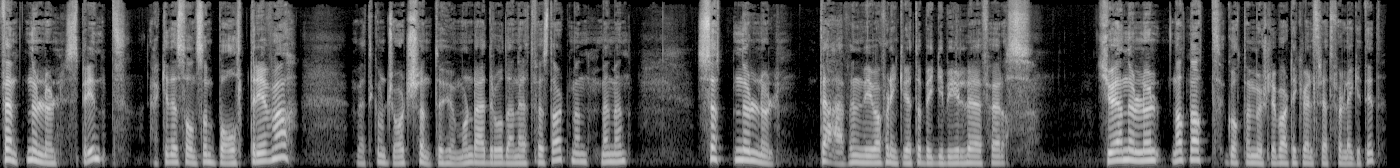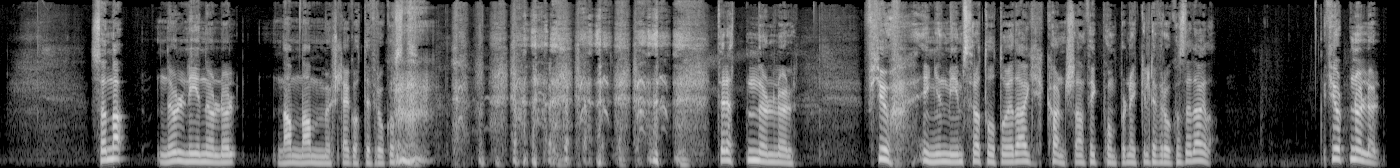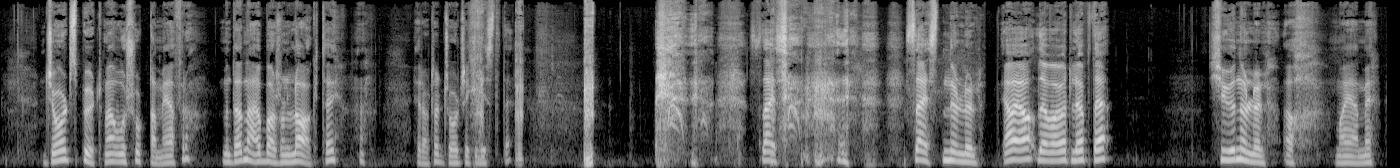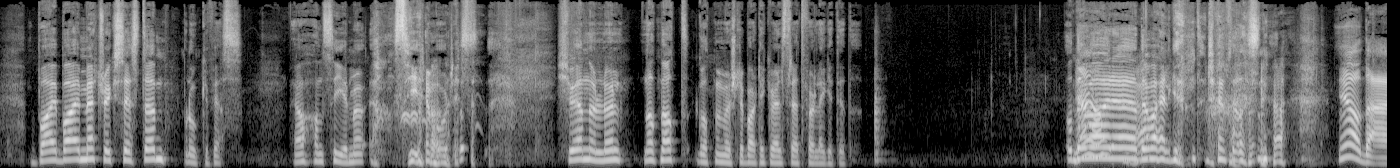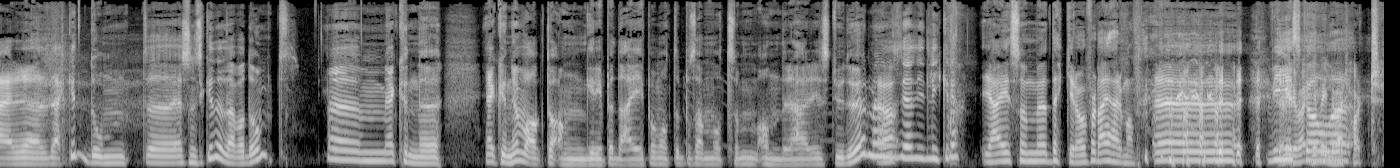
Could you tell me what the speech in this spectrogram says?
15.00. Sprint. Er ikke det sånn som Bolt driver med? Vet ikke om George skjønte humoren da jeg dro den rett før start, men, men, men. 17.00. Dæven, vi var flinkere til å bygge bil eh, før, ass. 21.00. Natt, natt. Gått med musli bar til kvelds rett før leggetid. Søndag 09.00. Nam-nam, musli er godt til frokost. 13.00. Fju, ingen memes fra Toto i dag. Kanskje han fikk pumpernickel til frokost i dag, da. 14.00. George spurte meg hvor skjorta mi er fra, men den er jo bare sånn lagtøy. Rart at George ikke visste det. 16.00. Ja ja, det var jo et løp, det. 20.00. Åh, Miami. Bye bye metric system. Blunkefjes. Ja, han sier, med, han sier emojis. 21.00. Natt natt. Gått med muslibar til kvelds rett før leggetid. Og det Ja, var, ja. det var helgen til James Allison. Ja, det er, det er ikke dumt. eh, Jeg syns ikke det der var dumt. Um, Jeg kunne, jeg kunne jo valgt å angripe deg på en måte på samme måte som andre her i studio gjør, men Ja. jeg liker det. Jeg som dekker over for deg, Herman. Eh, vi Det skal, det ville vært hardt.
